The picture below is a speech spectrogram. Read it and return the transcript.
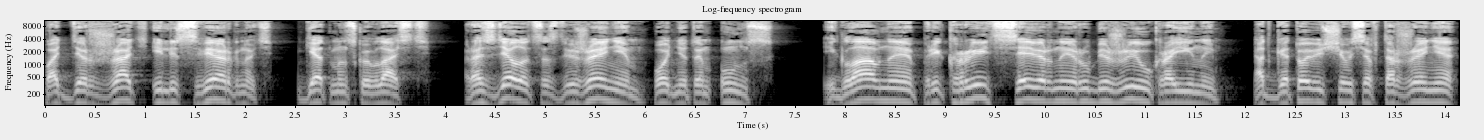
поддержать или свергнуть гетманскую власть, разделаться с движением, поднятым УНС, и, главное, прикрыть северные рубежи Украины – от готовящегося вторжения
